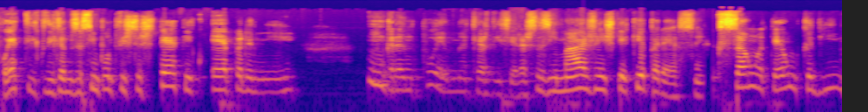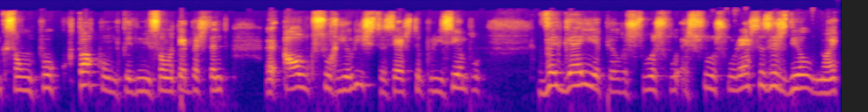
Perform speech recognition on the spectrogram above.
poético, digamos assim, do ponto de vista estético, é para mim um grande poema, quer dizer, estas imagens que aqui aparecem, que são até um bocadinho, que são um pouco, que tocam um bocadinho, são até bastante uh, algo surrealistas. Esta, por exemplo, vagueia pelas suas, as suas florestas, as dele, não é?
